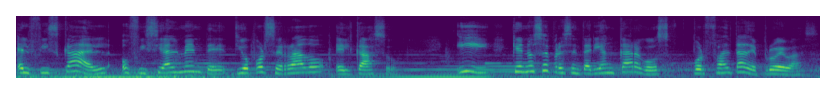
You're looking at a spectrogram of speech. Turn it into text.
el fiscal oficialmente dio por cerrado el caso y que no se presentarían cargos por falta de pruebas.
